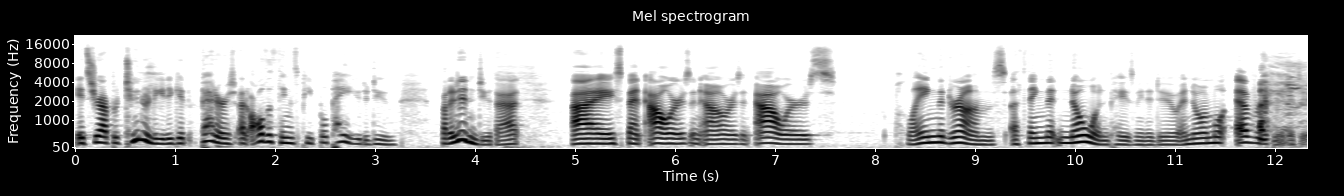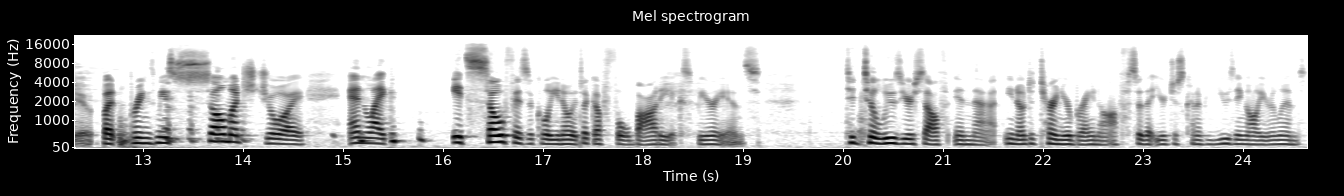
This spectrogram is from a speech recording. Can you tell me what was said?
It's your opportunity to get better at all the things people pay you to do. But I didn't do that. I spent hours and hours and hours playing the drums, a thing that no one pays me to do and no one will ever pay me to do, but brings me so much joy. And like, it's so physical, you know, it's like a full body experience. To, to lose yourself in that, you know, to turn your brain off so that you're just kind of using all your limbs,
